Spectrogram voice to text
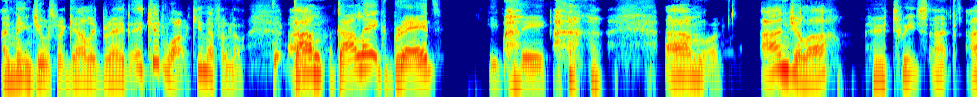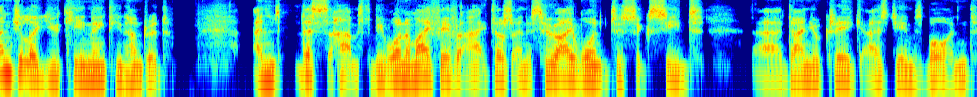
and making jokes about garlic bread. It could work, you never know. Dal- Um, Dalek bread, he'd say. um, God. Angela, who tweets at Angela UK 1900, and this happens to be one of my favourite actors, and it's who I want to succeed uh, Daniel Craig as James Bond.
